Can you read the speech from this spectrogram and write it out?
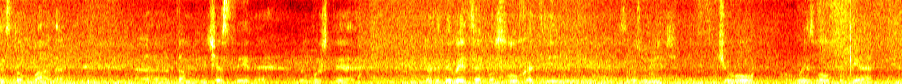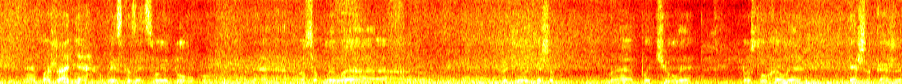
листопада, Е, там дві частини. Ви можете передивитися, послухати і зрозуміти, чого визвав таке е, бажання висказати свою думку. Е, Особливо е, хотілося б, щоб почули, прослухали те, що каже,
